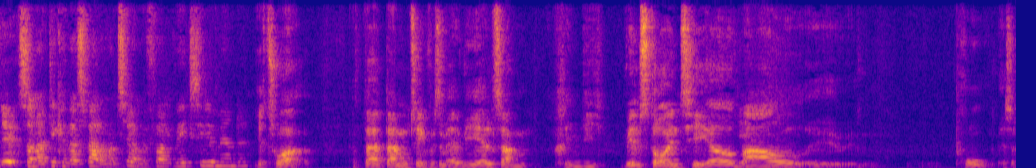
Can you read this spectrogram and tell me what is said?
Ja, Så når det kan være svært at håndtere med folk, vil I ikke sige lidt mere om det? jeg tror, der, der er nogle ting, for eksempel, at vi er alle sammen rimelig venstreorienterede, Ja. meget øh, pro, altså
